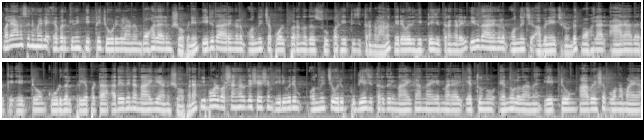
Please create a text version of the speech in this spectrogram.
മലയാള സിനിമയിലെ എവർഗ്രീൻ ഹിറ്റ് ജോഡികളാണ് മോഹൻലാലും ശോഭനയും. ഇരു താരങ്ങളും ഒന്നിച്ചപ്പോൾ പിറന്നത് സൂപ്പർ ഹിറ്റ് ചിത്രങ്ങളാണ്. നിരവധി ഹിറ്റ് ചിത്രങ്ങളിൽ ഇരു താരങ്ങളും ഒന്നിച്ച് അഭിനയിച്ചിട്ടുണ്ട്. മോഹൻലാൽ ആരാധകർക്ക് ഏറ്റവും കൂടുതൽ പ്രിയപ്പെട്ട അദ്ദേഹത്തിന്റെ നായികയാണ് ശോഭന. ഇപ്പോൾ വർഷങ്ങൾക്ക് ശേഷം ഇരുവരും ഒന്നിച്ച് ഒരു പുതിയ ചിത്രത്തിൽ നായികാ നായകന്മാരായി എത്തുന്നു എന്നുള്ളതാണ് ഏറ്റവും ആവേശപൂർണമായ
